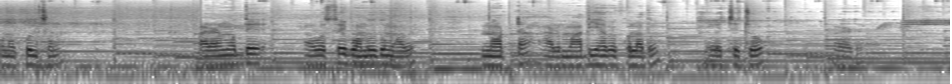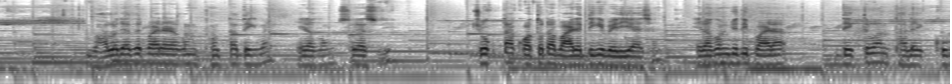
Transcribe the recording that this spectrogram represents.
কোনো খুলছে না। পায়রার মধ্যে অবশ্যই বন্ধ দুম হবে। নটটা আর মাদি হবে খোলা দুম এই হচ্ছে চোখ। আর ভালো জাতের পায়রা এরকম ঠোঁটটা দেখবেন, এরকম সোজাসুজি। চোখটা কতটা বাইরের দিকে বেরিয়ে আছে। এরকম যদি পায়রা দেখতে পান, তাহলে খুব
